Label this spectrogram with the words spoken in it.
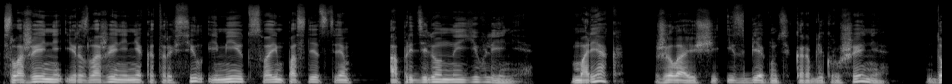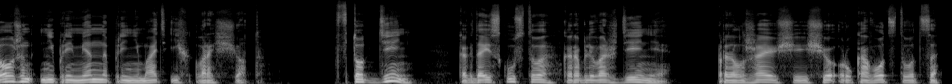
Сложение и разложение некоторых сил имеют своим последствием определенные явления. Моряк, желающий избегнуть кораблекрушения, должен непременно принимать их в расчет. В тот день, когда искусство кораблевождения, продолжающее еще руководствоваться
